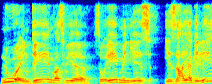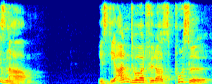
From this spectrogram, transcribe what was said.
Nur in dem, was wir soeben in Jesaja gelesen haben, ist die Antwort für das Puzzle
